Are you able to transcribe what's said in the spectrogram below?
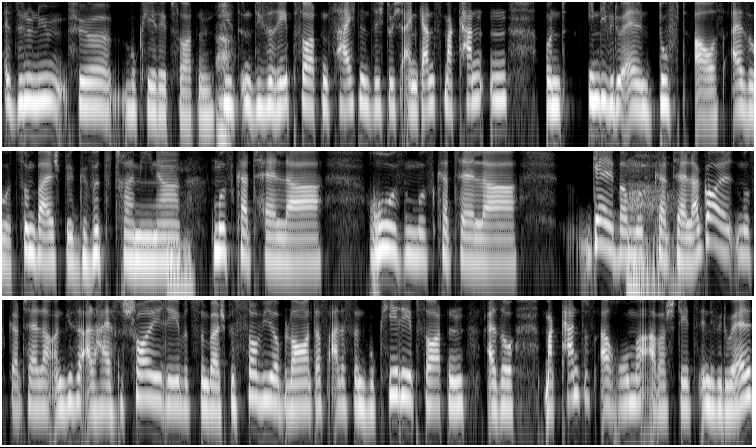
ist Synonym für Bouquet-Rebsorten. Ah. Die, und diese Rebsorten zeichnen sich durch einen ganz markanten und individuellen Duft aus. Also zum Beispiel Gewürztraminer, Mhm. Muscatella, Rosenmuscatella, gelber Muscatella, Goldmuscatella und wie sie alle heißen, Scheurebe zum Beispiel, Sauvignon Blanc, das alles sind Bouquet-Rebsorten. Also markantes Aroma, aber stets individuell.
